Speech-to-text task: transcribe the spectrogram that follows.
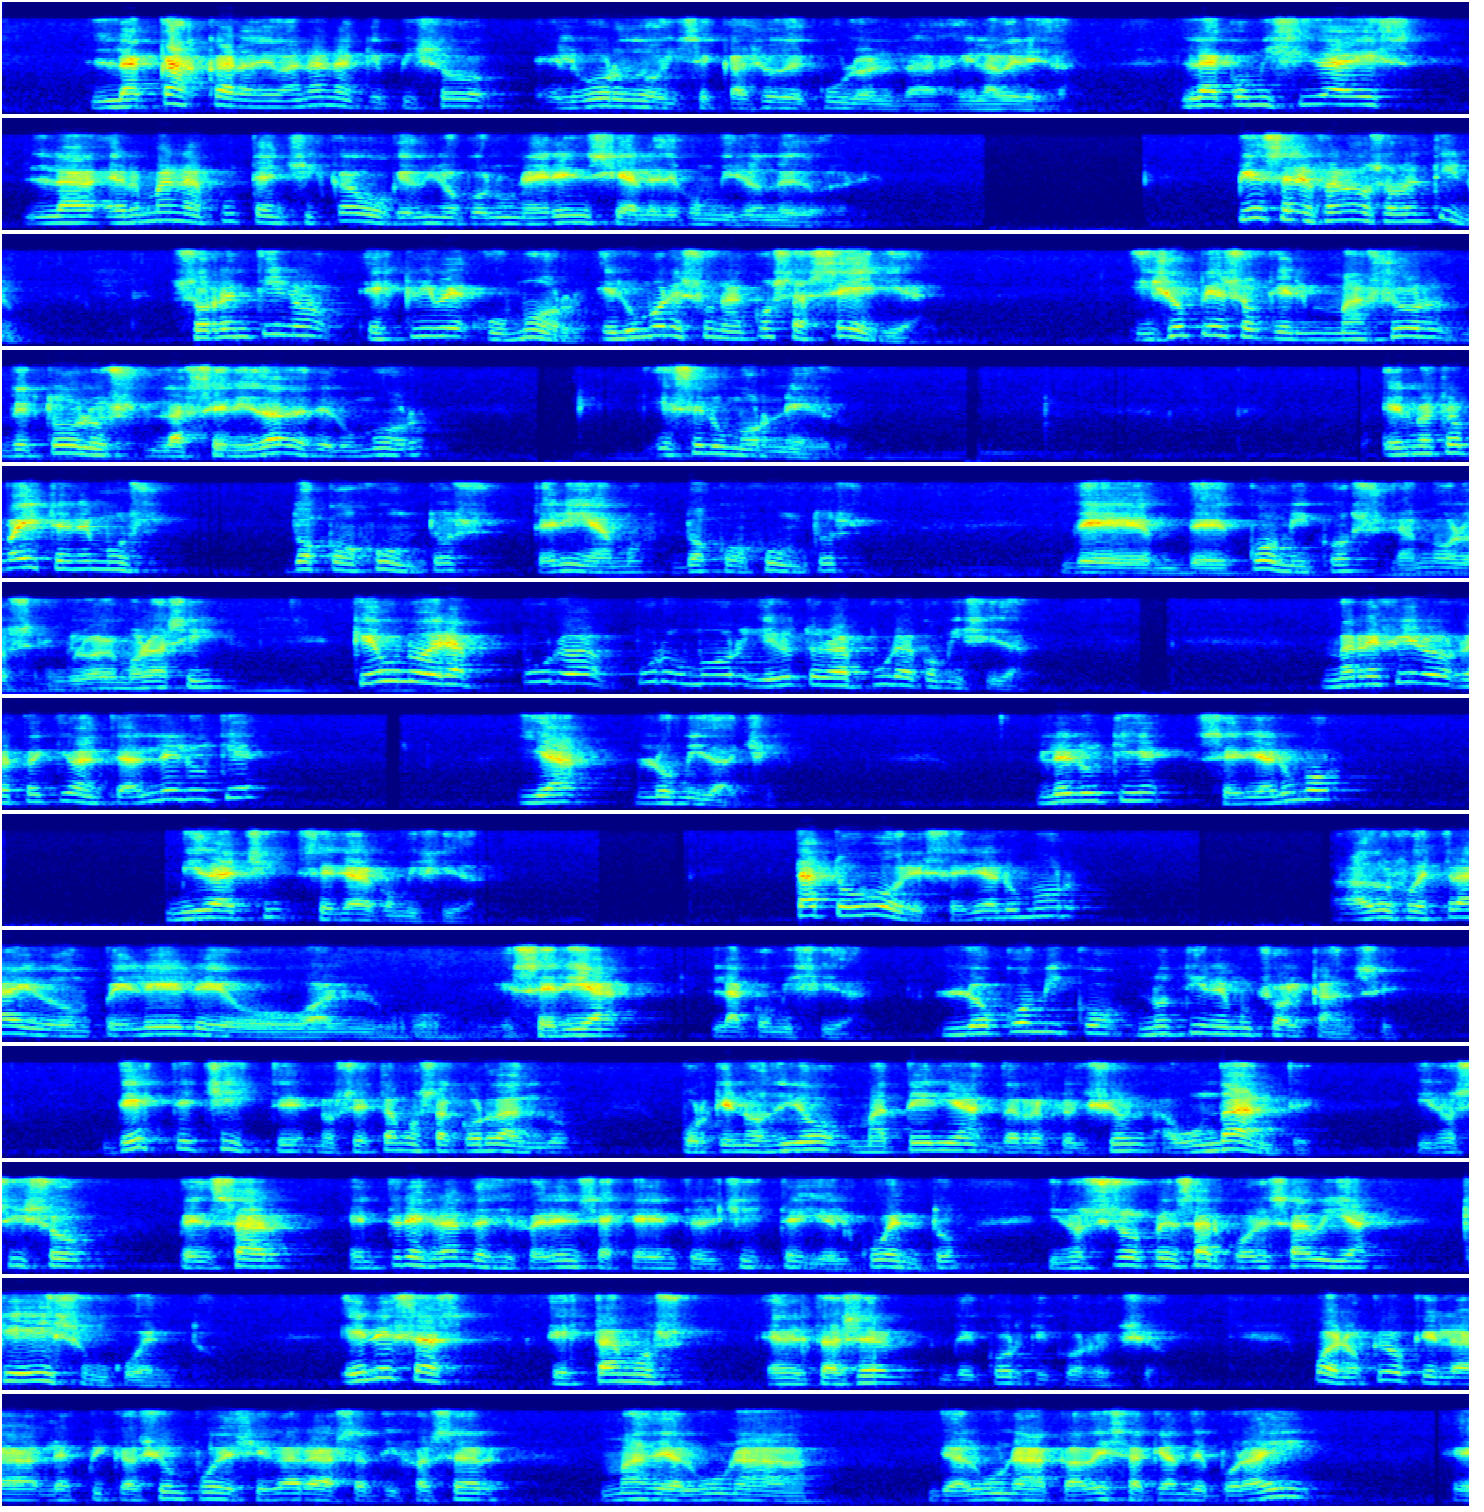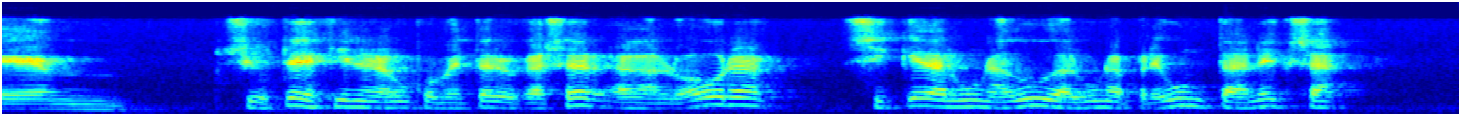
la cáscara de banana que pisó el gordo y se cayó de culo en la, en la vereda. La comicidad es la hermana puta en Chicago que vino con una herencia le dejó un millón de dólares. Piensen en Fernando Sorrentino. Sorrentino escribe humor. El humor es una cosa seria. Y yo pienso que el mayor de todas las seriedades del humor es el humor negro. En nuestro país tenemos dos conjuntos, teníamos dos conjuntos de, cómicos, llamémoslos, englobémoslo así, que uno era puro, puro humor y el otro era pura comicidad. Me refiero respectivamente a Lelutier y a los Midachi. Lelutier sería el humor, Midachi sería la comicidad. Tato Bores sería el humor, Adolfo Estraido, Don Pelele o, algo, sería la comicidad. Lo cómico no tiene mucho alcance. De este chiste nos estamos acordando porque nos dio materia de reflexión abundante y nos hizo pensar en tres grandes diferencias que hay entre el chiste y el cuento y nos hizo pensar por esa vía qué es un cuento. En esas estamos en el taller de corte y corrección. Bueno, creo que la, explicación puede llegar a satisfacer más de alguna, de alguna cabeza que ande por ahí. Em, si ustedes tienen algún comentario que hacer, háganlo ahora. Si queda alguna duda, alguna pregunta anexa,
